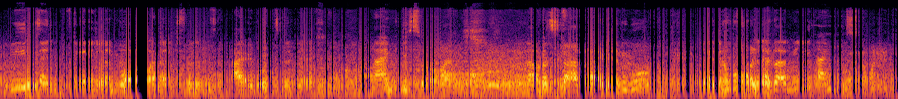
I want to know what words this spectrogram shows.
Please encourage and watch other films. I would suggest. Thank you so much. Namaskar. Thank you so much.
